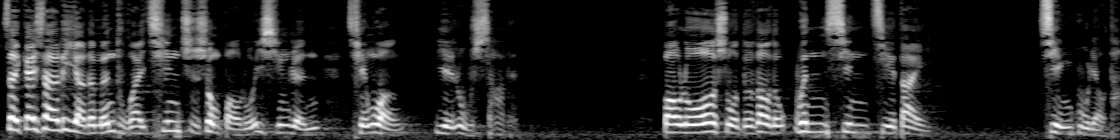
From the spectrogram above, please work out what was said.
在该撒利亚的门徒还亲自送保罗一行人前往耶路撒冷。保罗所得到的温馨接待，坚固了他，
